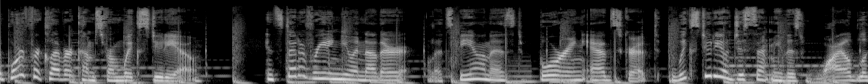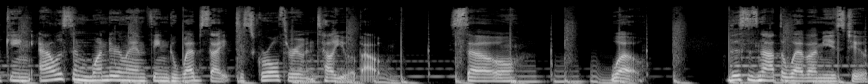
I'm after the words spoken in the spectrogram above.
Support for Clever comes from Wix Studio. Instead of reading you another, let's be honest, boring ad script, Wix Studio just sent me this wild looking Alice in Wonderland themed website to scroll through and tell you about. So, whoa. This is not the web I'm used to.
